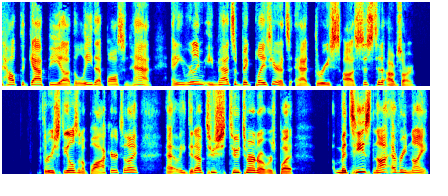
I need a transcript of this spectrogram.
help to gap the uh, the lead that Boston had, and he really he had some big plays here. It's had three uh, assists. To, I'm sorry, three steals and a block here tonight. And he did have two two turnovers, but Matisse, not every night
